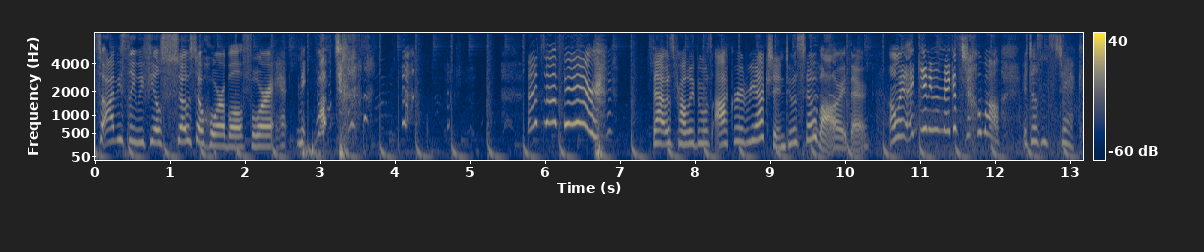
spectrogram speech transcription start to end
So obviously, we feel so, so horrible for. That's not fair! That was probably the most awkward reaction to a snowball right there. Oh wait, I can't even make a snowball. It doesn't stick.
